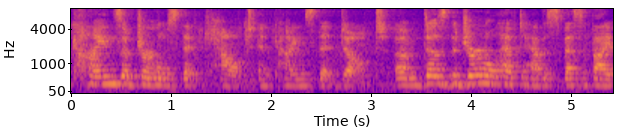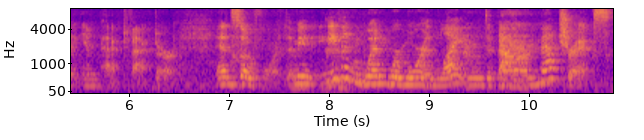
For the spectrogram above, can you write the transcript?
kinds of journals that count and kinds that don't? Um, does the journal have to have a specified impact factor? And so forth. I mean, even when we're more enlightened about our metrics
